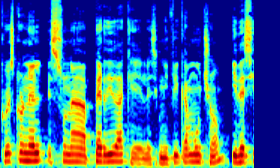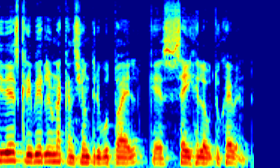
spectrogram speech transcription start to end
Chris Cornell es una pérdida que le significa mucho y decide escribirle una canción tributo a él, que es Say Hello to Heaven.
